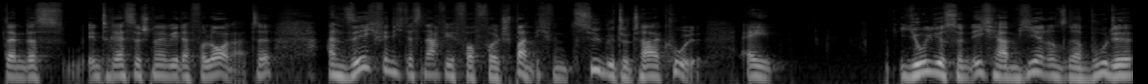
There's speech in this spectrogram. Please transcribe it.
dann das Interesse schnell wieder verloren hatte. An sich finde ich das nach wie vor voll spannend. Ich finde Züge total cool. Ey, Julius und ich haben hier in unserer Bude,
